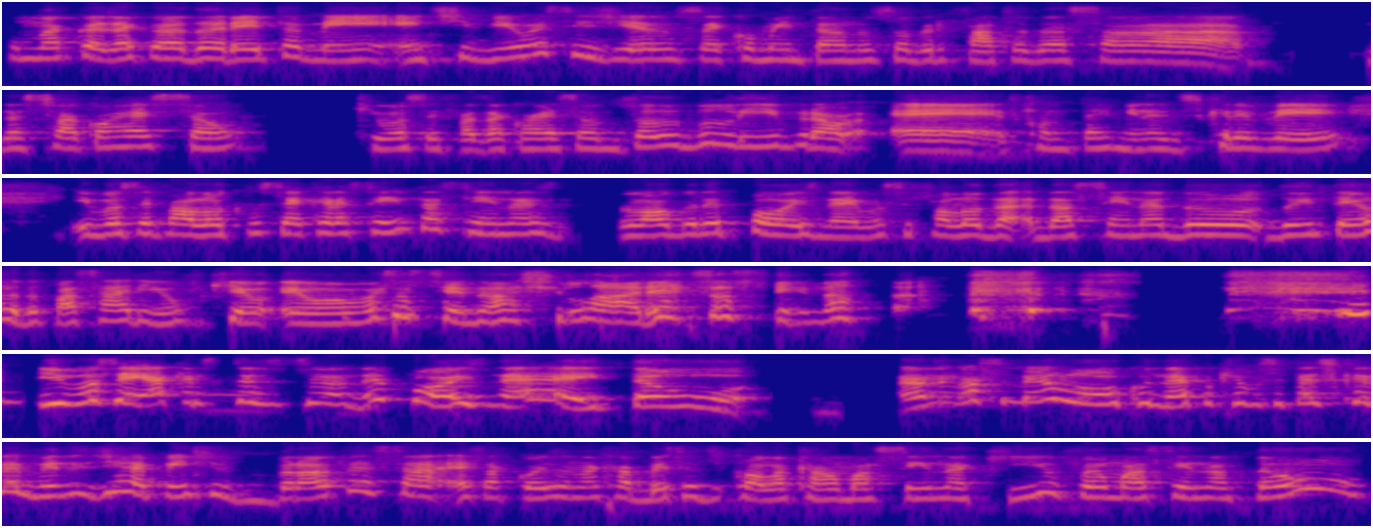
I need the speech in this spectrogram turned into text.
Uma coisa que eu adorei também, a gente viu esses dias você comentando sobre o fato da sua, da sua correção, que você faz a correção todo do livro é, quando termina de escrever, e você falou que você acrescenta cenas logo depois, né? Você falou da, da cena do, do enterro do passarinho, porque eu, eu amo essa cena, eu acho hilária essa cena. e você acrescenta essa cena depois, né? Então, é um negócio meio louco, né? Porque você tá escrevendo e de repente brota essa, essa coisa na cabeça de colocar uma cena aqui, foi uma cena tão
